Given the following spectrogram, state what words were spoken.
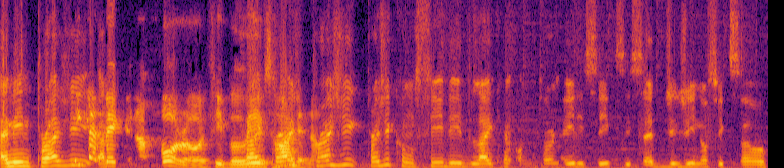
I mean, He can make it a 4 if he believes hard enough. Praji, Praji conceded like on turn 86. He said GG no 6 0.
